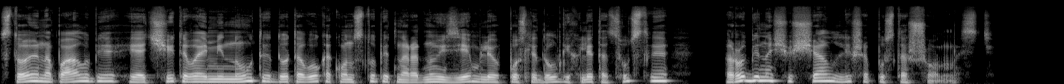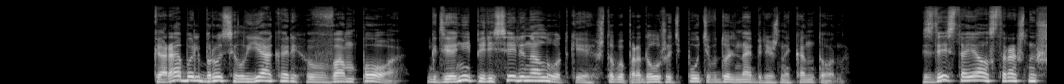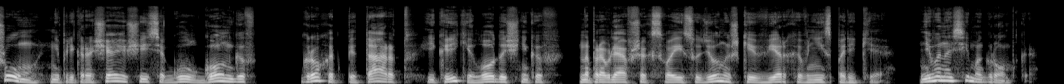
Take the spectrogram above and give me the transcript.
Стоя на палубе и отсчитывая минуты до того, как он ступит на родную землю после долгих лет отсутствия, Робин ощущал лишь опустошенность. Корабль бросил якорь в Вампоа, где они пересели на лодки, чтобы продолжить путь вдоль набережной Кантона. Здесь стоял страшный шум, непрекращающийся гул гонгов, грохот петард и крики лодочников, направлявших свои суденышки вверх и вниз по реке. Невыносимо громко.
